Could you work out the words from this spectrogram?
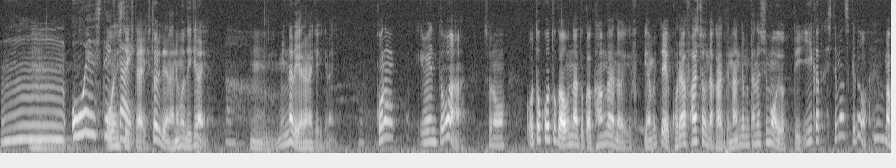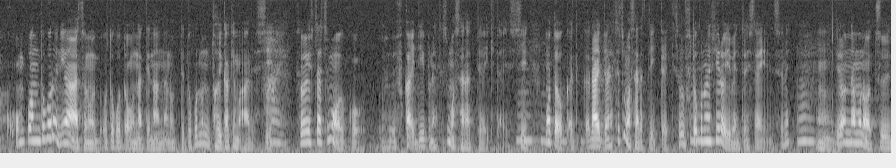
うーん。応援していきたい。応援していきたい。一人で何もできない、あうん、みんなでやらなきゃいけない。このイベントはその男とか女とか考えるのやめてこれはファッションだからって何でも楽しもうよって言い方してますけど、まあ、根本のところにはその男と女って何なのってところの問いかけもあるし、はい。そういう人たちもこう深いディープな人たちもさらってはいきたいし、もっとライトな人たちもさらっていきたい。ってそういう懐の広いイベントにしたいんですよね。うん。うん、いろんなものを通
